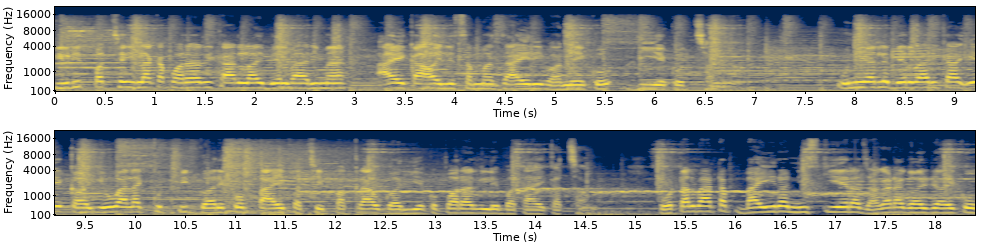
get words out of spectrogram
पीडित पक्ष इलाका प्रहरी कार्यालय बेलबारीमा आएका अहिलेसम्म जाहेरी भनेको दिएको छैन। उनीहरूले बेलबारीका एक युवालाई कुटपिट गरेको पाएपछि पक्राउ गरिएको प्रहरीले बताएका छन्। होटलबाट बाहिर निस्किएर झगडा गरिरहेको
